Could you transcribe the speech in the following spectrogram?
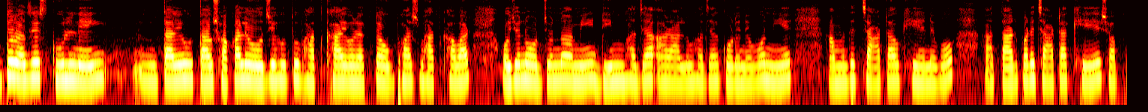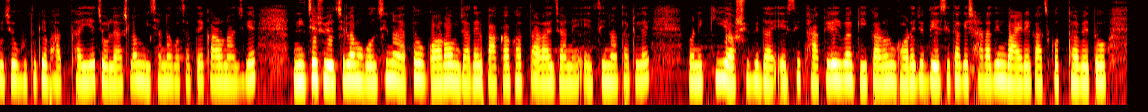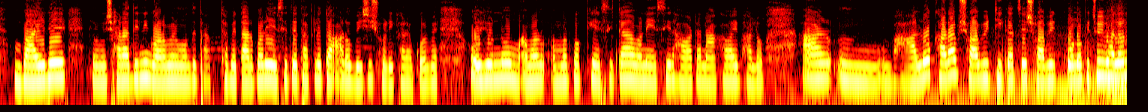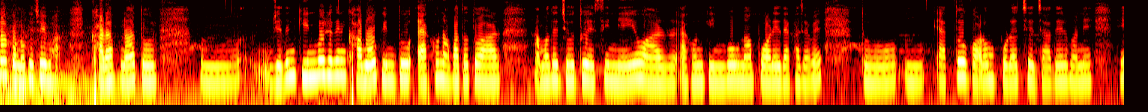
ভূতের আজ স্কুল নেই তাইও তাও সকালে ও যেহেতু ভাত খায় ওর একটা অভ্যাস ভাত খাওয়ার। ওই জন্য ওর জন্য আমি ডিম ভাজা আর আলু ভাজা করে নেব নিয়ে আমাদের চাটাও খেয়ে নেব। আর তারপরে চাটা খেয়ে সব কিছু ভুতুকে ভাত খাইয়ে চলে আসলাম বিছানা গোছাতে। কারণ আজকে নিচে শুয়েছিলাম বলছি না এত গরম যাদের পাকা ঘর তারাই জানে এসি না থাকলে মানে কি অসুবিধা? এসি থাকলেই বা কী? কারণ ঘরে যদি এসি থাকে সারাদিন বাইরে কাজ করতে হবে। তো বাইরে উম, সারাদিনই গরমের মধ্যে থাকতে হবে, তারপরে এসিতে থাকলে তো আরও বেশি শরীর খারাপ করবে। ওই জন্য আমার আমার পক্ষে এসিটা মানে এসির হাওয়াটা না খাওয়াই ভালো। আর ভালো খারাপ সবই ঠিক আছে, সবই কোনো কিছুই ভালো না, কোনো কিছুই খারাপ না। তো যেদিন কিনবো সেদিন খাব, কিন্তু এখন আপাতত আর আমাদের যেহেতু এসি নেইও, আর এখন কিনবোও না, পরে দেখা যাবে। তো এত গরম পড়েছে যাদের মানে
